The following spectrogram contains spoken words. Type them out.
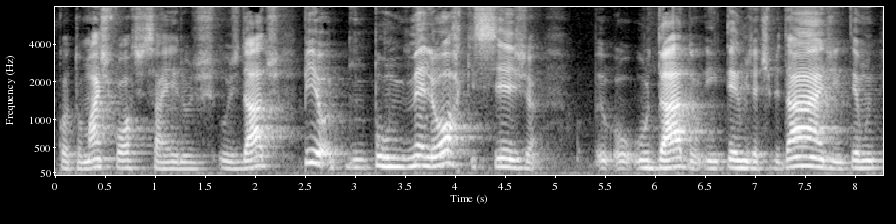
Quanto mais fortes saírem os, os dados, pior, por melhor que seja o, o, dado em termos de atividade, em termos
